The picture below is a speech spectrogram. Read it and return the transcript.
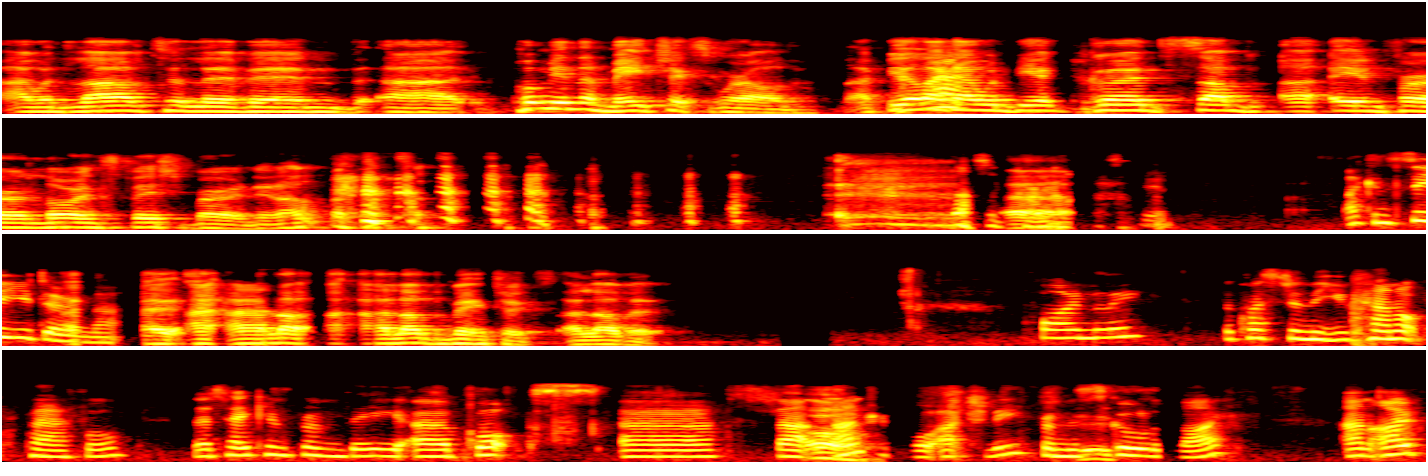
I would love to live in. Uh, put me in the Matrix world. I feel like I would be a good sub uh, in for Laurence Fishburne. You know. That's a Uh. I can see you doing that. I, I, I love I I love the Matrix. I love it. Finally, the question that you cannot prepare for: They're taken from the uh, box uh, that Oh. Andrew bought actually from the School of Life. And I've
